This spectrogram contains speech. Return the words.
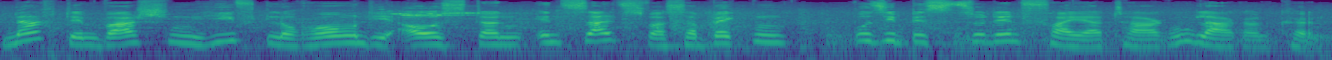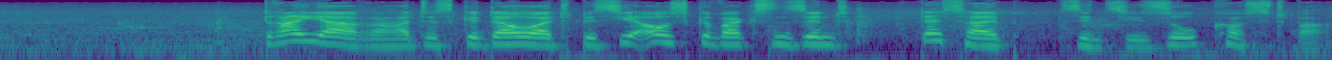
Nach dem Waschen hieft Laurent die Austern ins Salzwasserbecken, wo sie bis zu den Feiertagen lagern können. Drei Jahre hat es gedauert, bis sie ausgewachsen sind, deshalb sind sie so kostbar.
